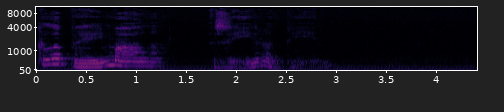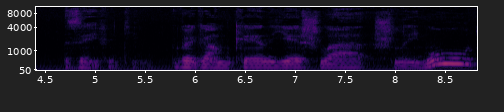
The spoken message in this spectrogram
klapei mala, zeer pin. 17. Vegam ken yeshla shleimut,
